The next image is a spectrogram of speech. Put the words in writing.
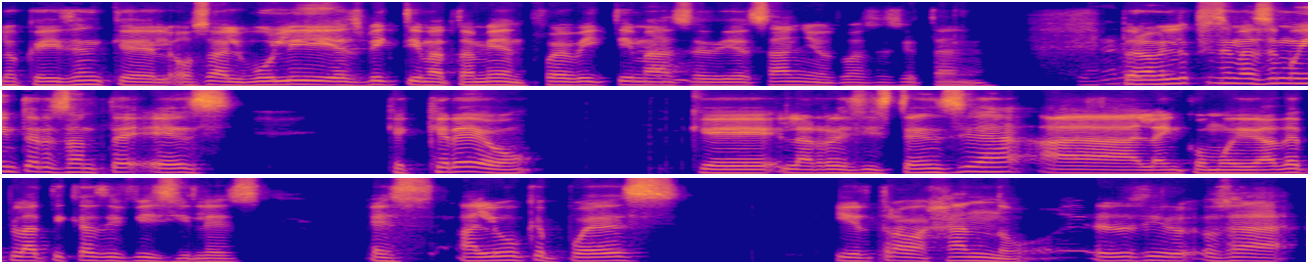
lo que dicen que, el, o sea, el bully es víctima también, fue víctima hace 10 años o hace 7 años. Pero a mí lo que se me hace muy interesante es que creo que la resistencia a la incomodidad de pláticas difíciles es algo que puedes ir trabajando. Es decir, o sea,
